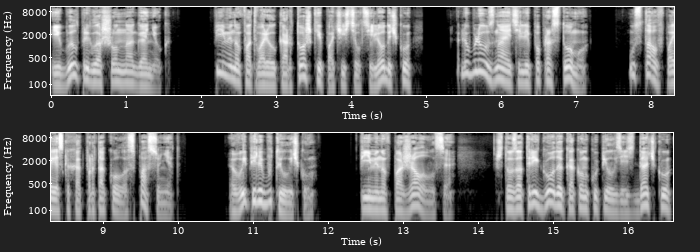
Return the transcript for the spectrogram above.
и был приглашен на огонек. Пименов отварил картошки, почистил селедочку. Люблю, знаете ли, по-простому. Устал в поездках от протокола, спасу нет. Выпили бутылочку. Пименов пожаловался, что за три года, как он купил здесь дачку,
